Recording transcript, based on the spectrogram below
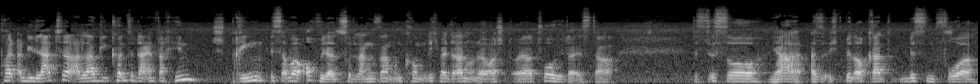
peilt an die Latte, Alagi könnte da einfach hinspringen, ist aber auch wieder zu langsam und kommt nicht mehr dran und euer, euer Torhüter ist da. Das ist so, ja, also ich bin auch gerade ein bisschen vor,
